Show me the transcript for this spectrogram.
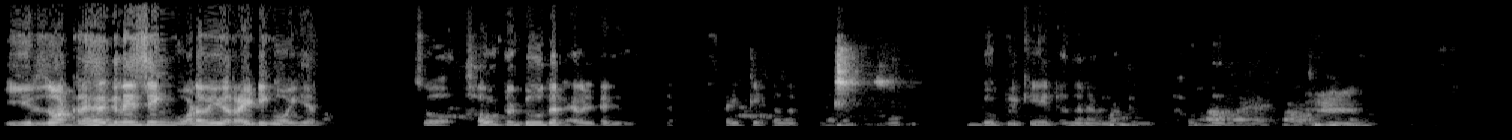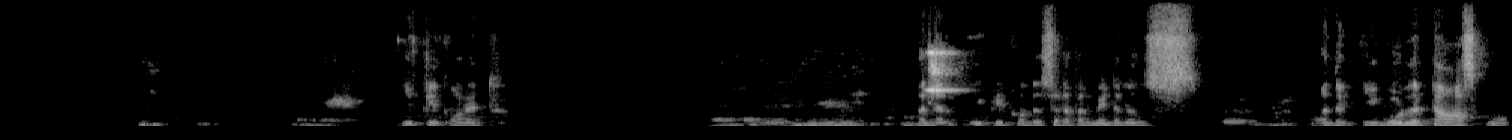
he is not recognizing whatever you are writing over here now. So how to do that? I will tell you. Right click on that. Duplicate, and then I will to. you click on it, and then you click on the setup and maintenance, and then you go to the task now.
